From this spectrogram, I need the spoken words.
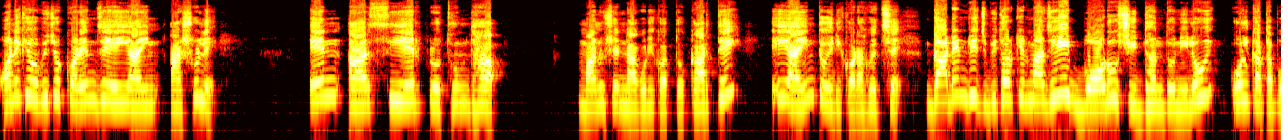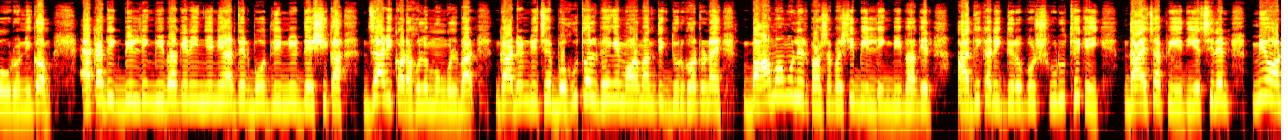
অনেকে অভিযোগ করেন যে এই আইন আসলে এনআরসি এর প্রথম ধাপ। মানুষের নাগরিকত্ব কাটতেই এই আইন তৈরি করা হয়েছে। গার্ডেন রিচ বিতর্কের মাঝেই বড় সিদ্ধান্ত নিল কলকাতা পৌর নিগম। একাধিক বিল্ডিং বিভাগের ইঞ্জিনিয়ারদের বদলির নির্দেশিকা জারি করা হলো মঙ্গলবার। গার্ডেন রিচে বহুতল ভেঙে মর্মান্তিক দুর্ঘটনায় বাম আমলের পাশাপাশি বিল্ডিং বিভাগের আধিকারিকদের ওপর শুরু থেকেই দায় চাপিয়ে দিয়েছিলেন মেয়র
